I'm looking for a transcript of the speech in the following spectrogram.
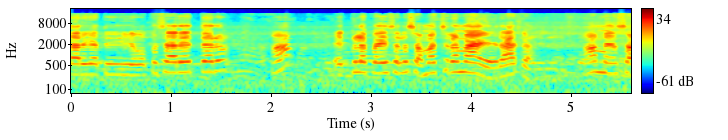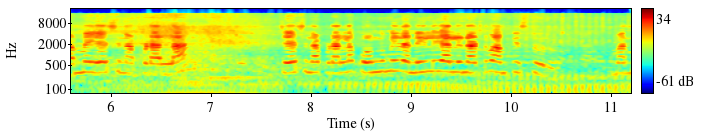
తరగతి ఒకసారి ఎత్తారు. ఎగ్గుల పైసలు సంవత్సరమే రాక. మేము సమ్మె చేసినప్పుడల్లా చేసినప్పుడల్లా పొంగు మీద నీళ్ళు చల్లినట్టు పంపిస్తుర్రు. మరి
